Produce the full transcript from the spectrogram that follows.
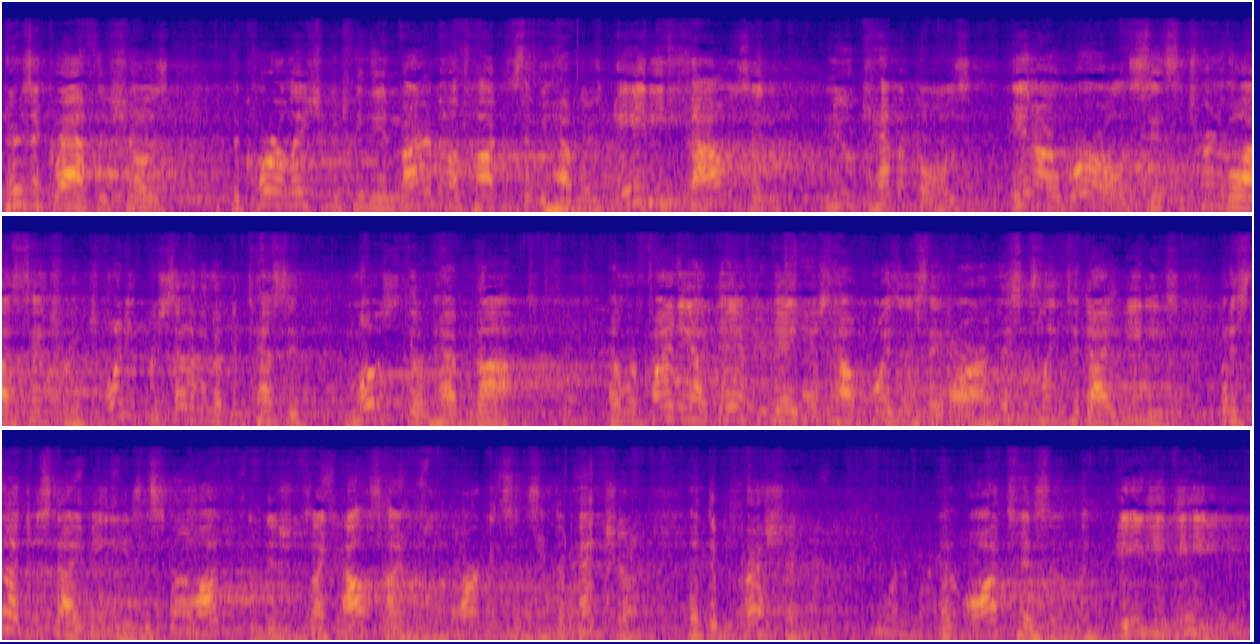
Here's a graph that shows the correlation between the environmental toxins that we have. There's 80,000 new chemicals in our world since the turn of the last century. 20% of them have been tested, most of them have not. And we're finding out day after day just how poisonous they are. And this is linked to diabetes. But it's not just diabetes, it's neurological conditions like Alzheimer's and Parkinson's and dementia and depression and autism and ADD.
